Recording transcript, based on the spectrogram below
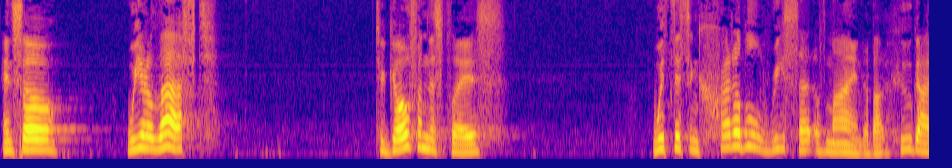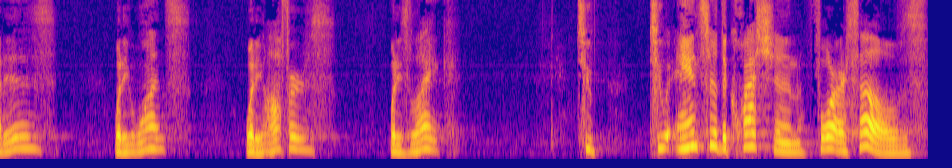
And so we are left to go from this place with this incredible reset of mind about who God is, what He wants, what He offers, what He's like, to to answer the question for ourselves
